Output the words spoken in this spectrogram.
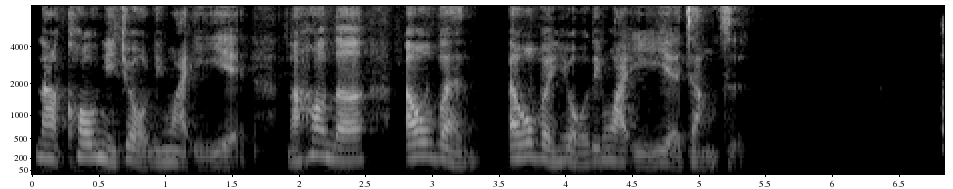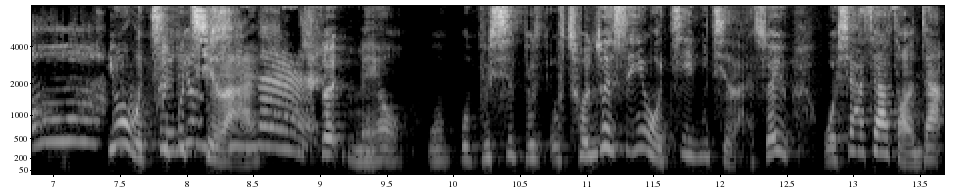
那 c o n y 就有另外一页。然后呢，Elvin，Elvin 又有另外一页这样子。哦，因为我记不起来，所以没有我我不是不我纯粹是因为我记不起来，所以我下次要找人家，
